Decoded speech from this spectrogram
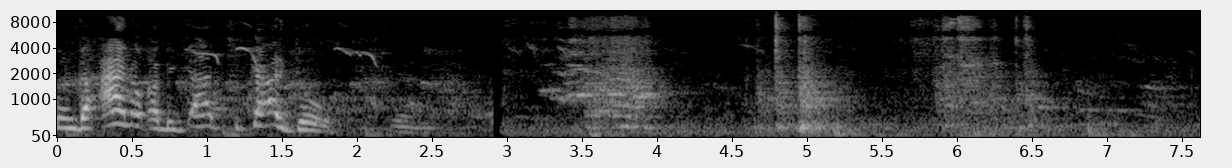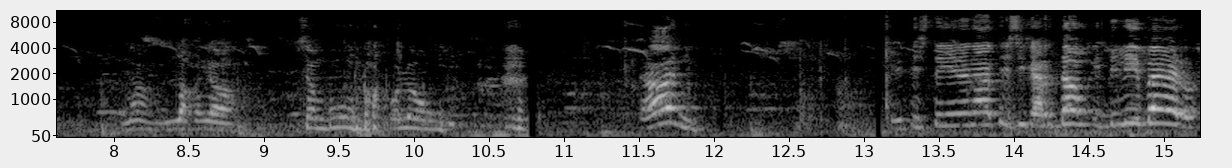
kung gaano kabigat si Cardo. Yan, laki ah. Isang buong bakulong. Yan! Titistingin na natin si Cardo i-deliver!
